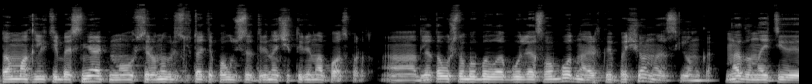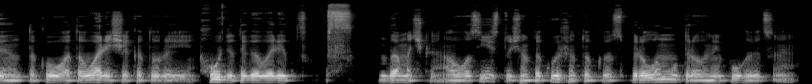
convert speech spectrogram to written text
Там могли тебя снять, но все равно в результате получится 3 на 4 на паспорт. А для того, чтобы была более свободная, раскрепощенная съемка, надо найти такого товарища, который ходит и говорит «Пс, дамочка, а у вас есть точно такой же, только с перламутровыми пуговицами?»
